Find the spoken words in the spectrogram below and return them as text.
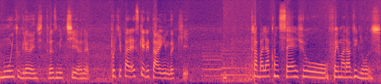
muito grande, transmitia, né? Porque parece que ele está ainda aqui. Trabalhar com o Sérgio foi maravilhoso,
